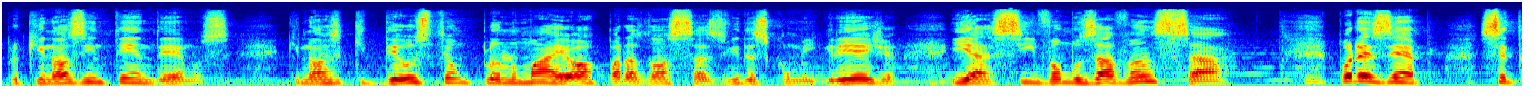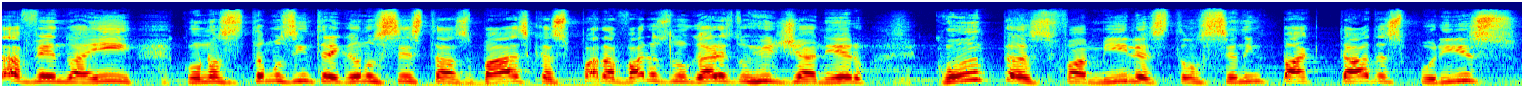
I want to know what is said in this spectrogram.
porque nós entendemos que, nós, que Deus tem um plano maior para as nossas vidas como igreja e assim vamos avançar. Por exemplo, você está vendo aí, quando nós estamos entregando cestas básicas para vários lugares do Rio de Janeiro, quantas famílias estão sendo impactadas por isso?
